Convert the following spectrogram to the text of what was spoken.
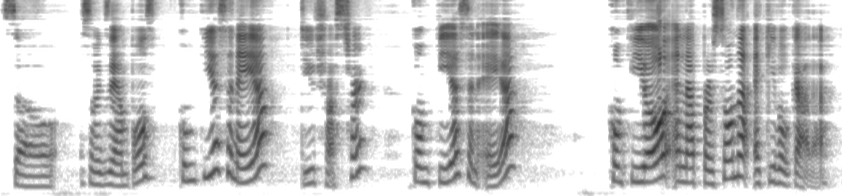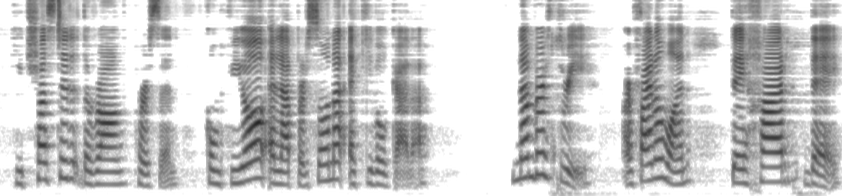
So, some examples ¿Confías en ella? Do you trust her? ¿Confías en ella? Confió en la persona equivocada. He trusted the wrong person. Confió en la persona equivocada. Number three, our final one, dejar de,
